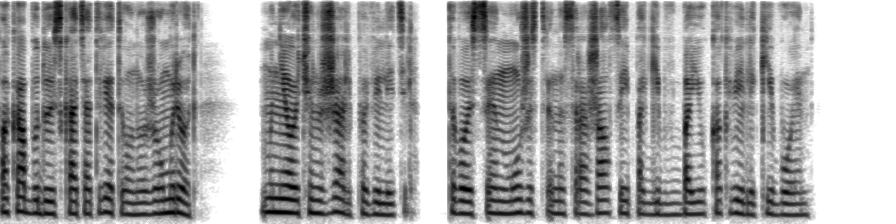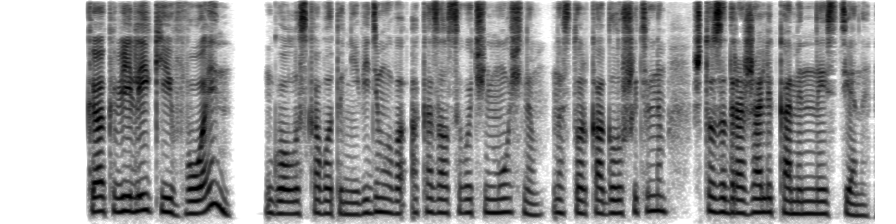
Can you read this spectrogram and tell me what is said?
Пока буду искать ответы, он уже умрет. Мне очень жаль, повелитель. Твой сын мужественно сражался и погиб в бою, как великий воин. Как великий воин? Голос кого-то невидимого оказался очень мощным, настолько оглушительным, что задрожали каменные стены.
